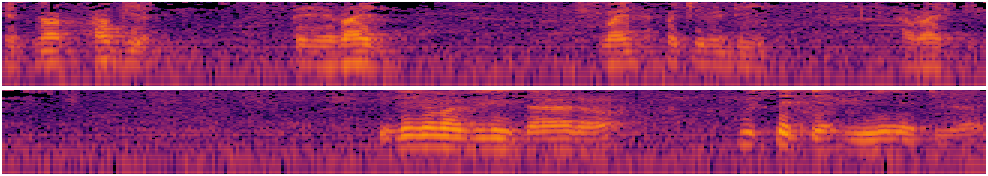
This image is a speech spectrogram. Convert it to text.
is not obvious. They arise when opportunity arises. ဒီလိုကမှကိလေသာကတော့ကုသတဲ့မင်းနဲ့တူတော့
